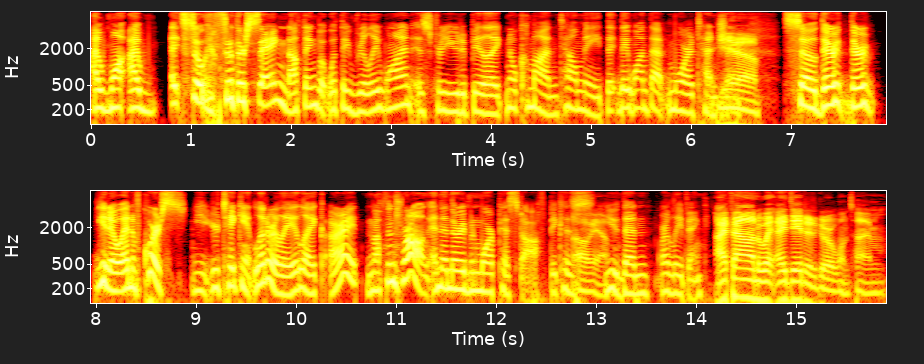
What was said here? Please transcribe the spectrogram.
I want I so so they're saying nothing, but what they really want is for you to be like, no, come on, tell me. They, they want that more attention. yeah, So they're they're you know, and of course you're taking it literally, like, all right, nothing's wrong, and then they're even more pissed off because Oh, yeah. you then are leaving. I found a way. I dated a girl one time.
